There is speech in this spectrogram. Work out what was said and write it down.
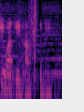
see what you have today.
